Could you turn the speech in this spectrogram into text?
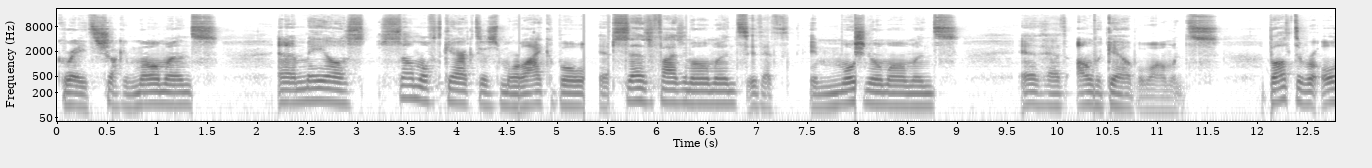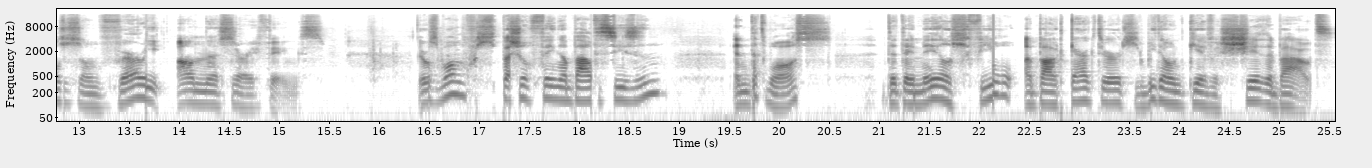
great shocking moments. And it made us some of the characters more likable. It had satisfying moments, it had emotional moments, and it had unforgettable moments but there were also some very unnecessary things. There was one special thing about the season, and that was that they made us feel about characters we don't give a shit about,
